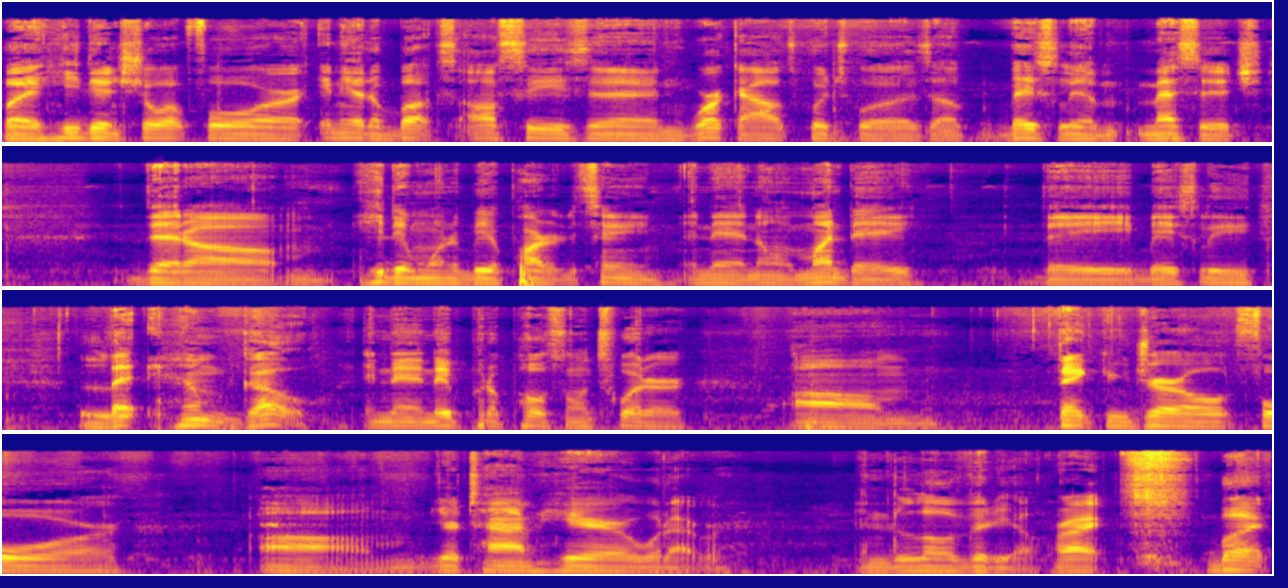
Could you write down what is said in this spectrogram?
But he didn't show up for any of the Bucs off-season workouts, which was uh, basically a message that um, he didn't want to be a part of the team. And then on Monday, they basically let him go. And then they put a post on Twitter. Um, thank you, Gerald, for um, your time here or whatever in the little video, right? But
